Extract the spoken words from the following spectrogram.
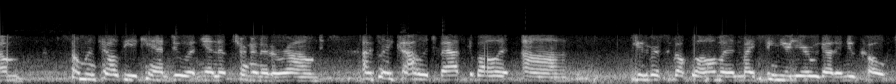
Um, someone tells you you can't do it, and you end up turning it around. I played college basketball at uh, University of Oklahoma, and my senior year we got a new coach,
